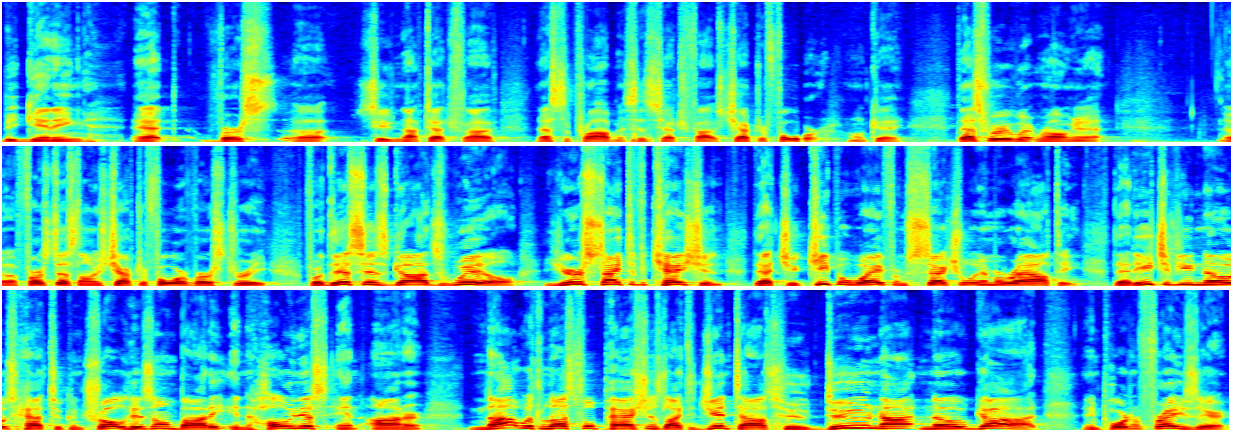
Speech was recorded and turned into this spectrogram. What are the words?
beginning at verse, uh, excuse me, not chapter 5. That's the problem. It says chapter 5, it's chapter 4. Okay, that's where we went wrong at. Uh, 1 Thessalonians chapter 4, verse 3. For this is God's will, your sanctification, that you keep away from sexual immorality, that each of you knows how to control his own body in holiness and honor, not with lustful passions like the Gentiles who do not know God. Important phrase there.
